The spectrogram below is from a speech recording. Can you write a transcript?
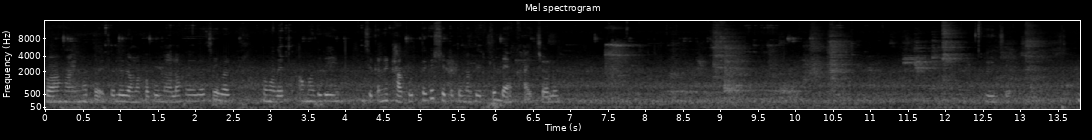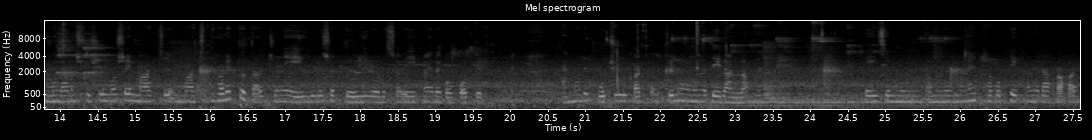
শোয়া হয় না তো চলো জামা কাপড় মেলা হয়ে গেছে। এবার তোমাদের, আমাদের এই যেখানে ঠাকুর থাকে সেটা তোমাদেরকে দেখায় চলো। এই যে মানে আমার শ্বশুরমশাই মাছ মাছ ধরে তো, তার জন্য এইগুলো সব তৈরি করে সব এখানে দেখো কত আমাদের প্রচুর কাঠ, তার জন্য উনুনেতেই রান্না হয়। এই যে আমাদের মানে ঠাকুরটা এখানে রাখা হয়।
